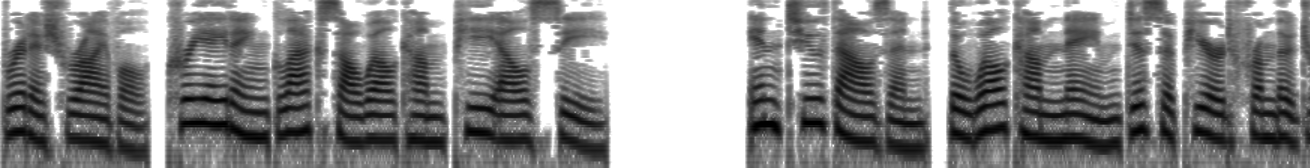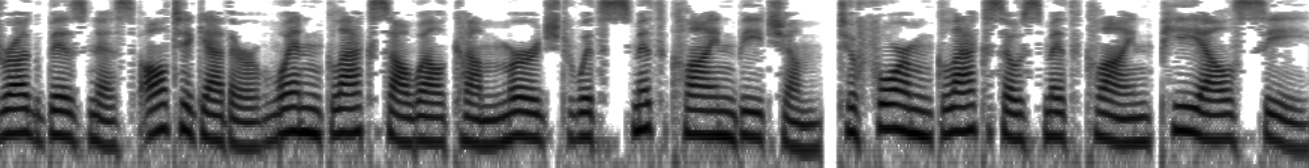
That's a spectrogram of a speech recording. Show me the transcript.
British rival, creating Glaxo Wellcome plc. In 2000, the Wellcome name disappeared from the drug business altogether when GlaxoWellcome merged with SmithKline Beecham, to form GlaxoSmithKline plc.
